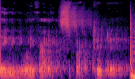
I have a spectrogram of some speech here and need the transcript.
Nothing like I expected it.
